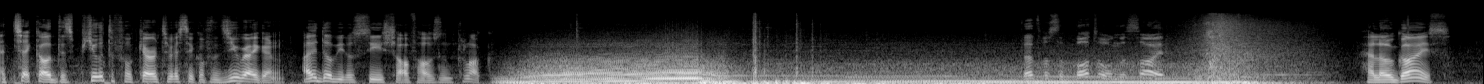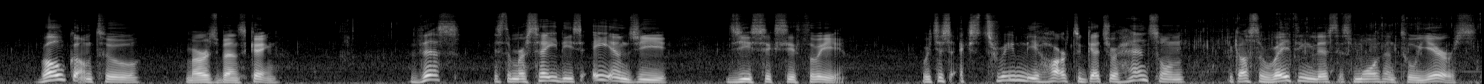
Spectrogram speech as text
and check out this beautiful characteristic of the G-Wagon, IWC Schaffhausen clock. That was the bottle on the side. Hello guys, welcome to Mercedes-Benz King. This is the Mercedes AMG G63, which is extremely hard to get your hands on because the waiting list is more than two years.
